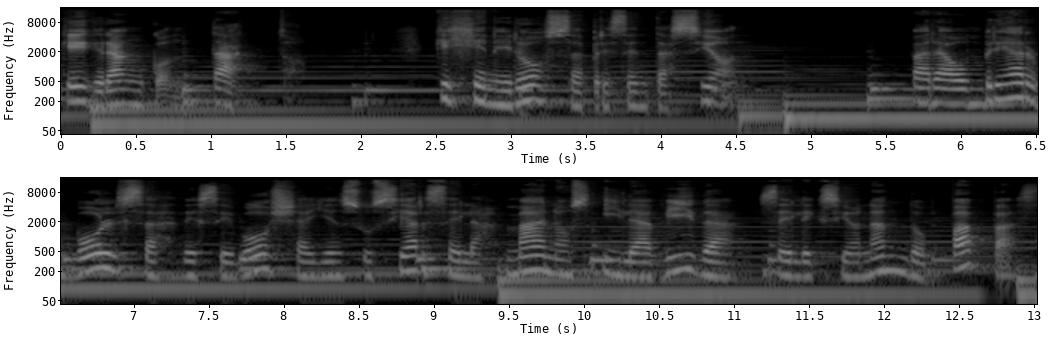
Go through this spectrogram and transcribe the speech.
Qué gran contacto, qué generosa presentación. Para hombrear bolsas de cebolla y ensuciarse las manos y la vida seleccionando papas.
